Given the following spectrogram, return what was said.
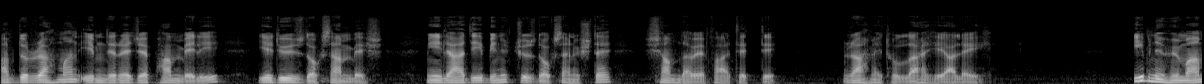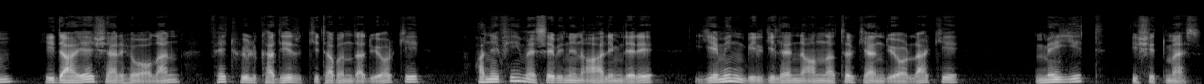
Abdurrahman İbn Recep Hanbeli 795 miladi 1393'te Şam'da vefat etti. Rahmetullahi aleyh. İbn Hümam Hidaye şerhi olan Fethül Kadir kitabında diyor ki Hanefi mezhebinin alimleri yemin bilgilerini anlatırken diyorlar ki meyyit işitmez.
